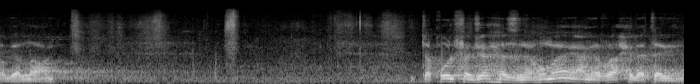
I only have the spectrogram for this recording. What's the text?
رضي الله عنها. تقول فجهزناهما يعني الراحلتين.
